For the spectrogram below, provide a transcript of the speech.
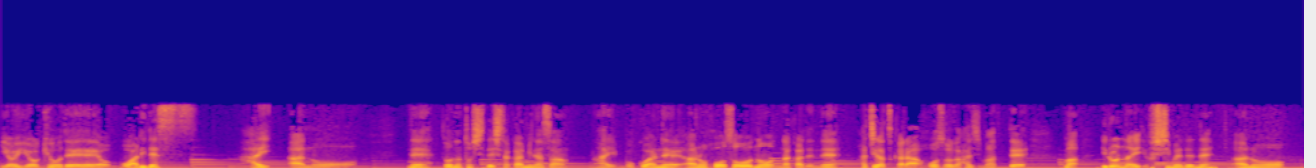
いよいよ今日で終わりです。はい。あのー、ね、どんな年でしたか、皆さん。はい。僕はね、あの、放送の中でね、8月から放送が始まって、まあ、いろんな節目でね、あのー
